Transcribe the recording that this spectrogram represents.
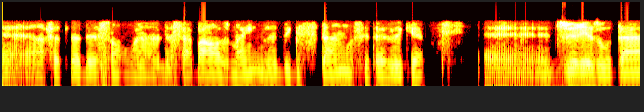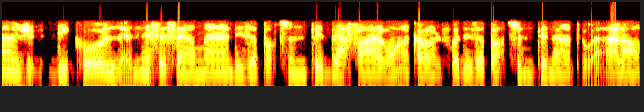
en fait là, de son euh, de sa base même d'existence, c'est-à-dire que euh, du réseautage découle nécessairement des opportunités d'affaires ou encore une fois des opportunités d'emploi. Alors,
